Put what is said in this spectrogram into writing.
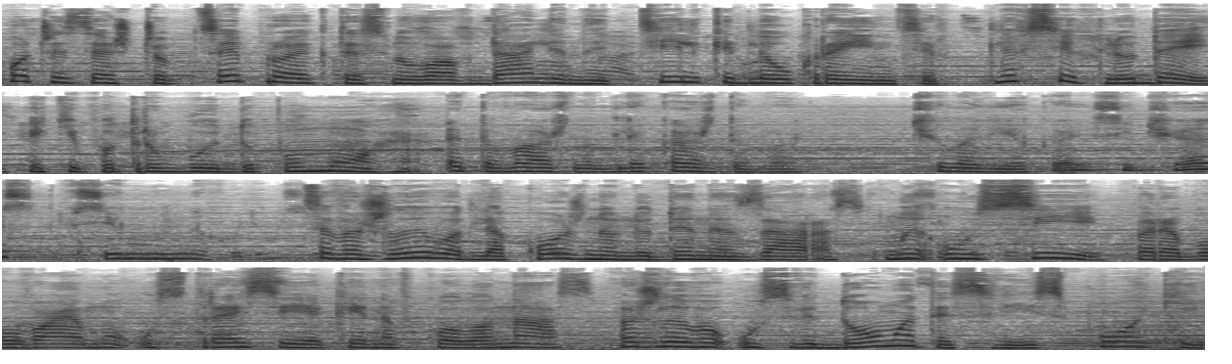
Хочеться, щоб цей проект існував далі не тільки для українців, для всіх людей, які потребують допомоги. Это важно для каждого Це важливо для кожної людини зараз. Ми усі перебуваємо у стресі, який навколо нас. Важливо усвідомити свій спокій.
